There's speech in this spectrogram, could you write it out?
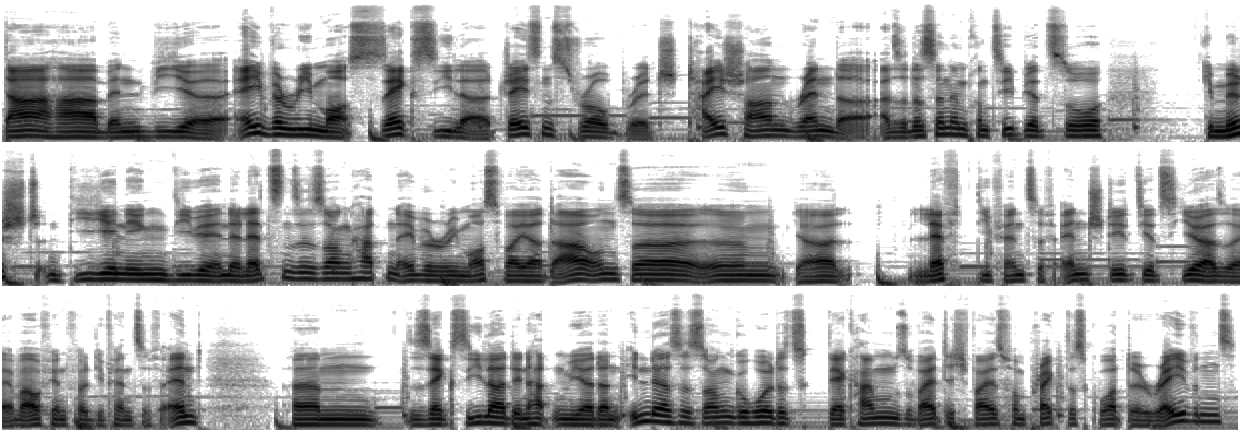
Da haben wir Avery Moss, Zach Sealer, Jason Strobridge, Tyshawn Render. Also das sind im Prinzip jetzt so gemischt diejenigen, die wir in der letzten Saison hatten. Avery Moss war ja da unser ähm, ja, Left Defensive End steht jetzt hier. Also er war auf jeden Fall Defensive End. Ähm, Zach Sieler, den hatten wir dann in der Saison geholt. Der kam, soweit ich weiß, vom Practice Squad der Ravens.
